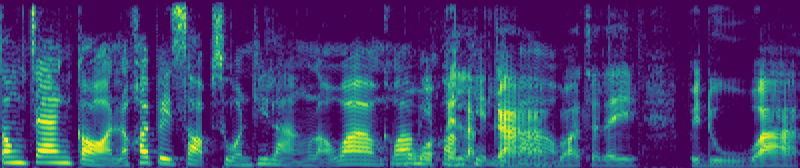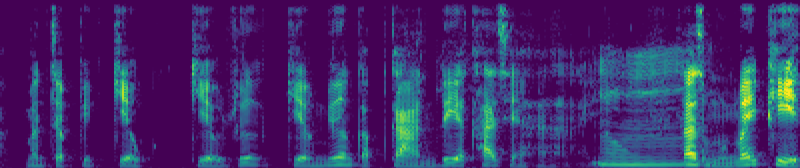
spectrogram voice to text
ต้องแจ้งก่อนแล้วค่อยไปสอบสวนทีหลังเหรอว่าเขาว่าบอกมีว่าควาเป็มนหลัผิดกหรือการเปล่าว่าจะได้ไปดูว่ามันจะไปเกี่ยว เกี่ยวเรื่องเกี่ยวเนื่องกับการเรียกค่าเสียหายอืมถ้าสมมติไม่ผิด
